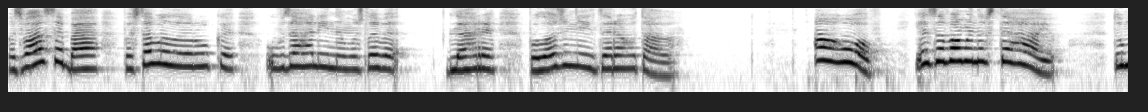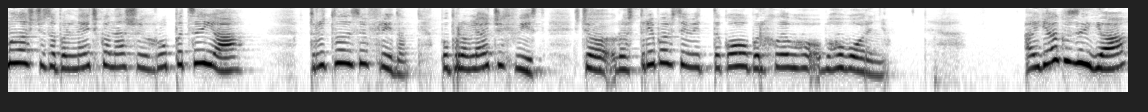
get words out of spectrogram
Озвала себе, поставила руки у взагалі неможливе для гри положення і зареготала. Агов, я за вами не встигаю. Думала, що запальничка нашої групи це я. Втрутилася Фріда, поправляючи хвіст, що розтріпався від такого бурхливого обговорення. А як же я?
